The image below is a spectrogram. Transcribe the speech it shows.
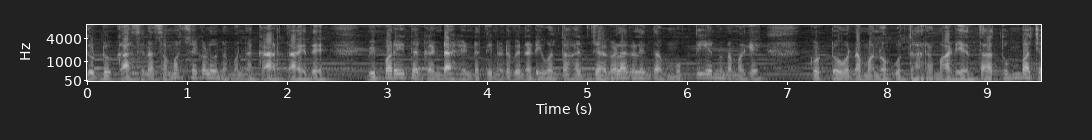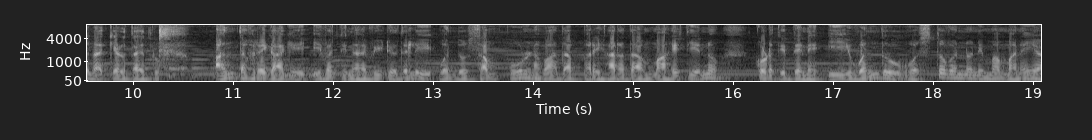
ದುಡ್ಡು ಕಾಸಿನ ಸಮಸ್ಯೆಗಳು ನಮ್ಮನ್ನು ಕಾಡ್ತಾ ಇದೆ. ವಿಪರೀತ ಗಂಡ ಹೆಂಡತಿ ನಡುವೆ ನಡೆಯುವಂತಹ ಜಗಳಗಳಿಂದ ಮುಕ್ತಿಯನ್ನು ನಮಗೆ ಕೊಟ್ಟು ನಮ್ಮನ್ನು ಉದ್ಧಾರ ಮಾಡಿ ಅಂತ ತುಂಬ ಜನ ಕೇಳ್ತಾ ಇದ್ರು. ಅಂಥವರಿಗಾಗಿ ಇವತ್ತಿನ ವಿಡಿಯೋದಲ್ಲಿ ಒಂದು ಸಂಪೂರ್ಣವಾದ ಪರಿಹಾರದ ಮಾಹಿತಿಯನ್ನು ಕೊಡುತ್ತಿದ್ದೇನೆ. ಈ ಒಂದು ವಸ್ತುವನ್ನು ನಿಮ್ಮ ಮನೆಯ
